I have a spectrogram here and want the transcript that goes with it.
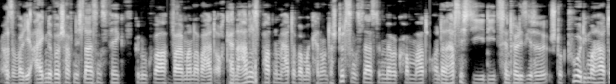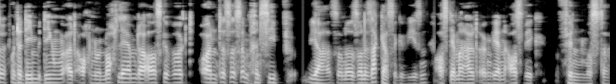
also weil die eigene Wirtschaft nicht leistungsfähig genug war, weil man aber halt auch keine Handelspartner mehr hatte, weil man keine Unterstützungsleistungen mehr bekommen hat. Und dann hat sich die, die zentralisierte Struktur, die man hatte, unter den Bedingungen halt auch nur noch lähmender ausgewirkt. Und es ist im Prinzip, ja, so eine, so eine Sackgasse gewesen, aus der man halt irgendwie einen Ausweg finden musste.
